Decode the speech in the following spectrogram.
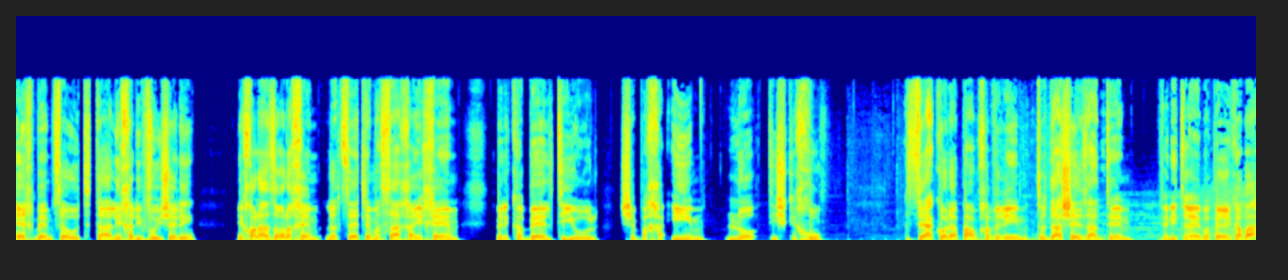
איך באמצעות תהליך הליווי שלי, יכול לעזור לכם לצאת למסע חייכם ולקבל טיול שבחיים לא תשכחו. זה הכל להפעם חברים, תודה שהאזנתם, ונתראה בפרק הבא.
